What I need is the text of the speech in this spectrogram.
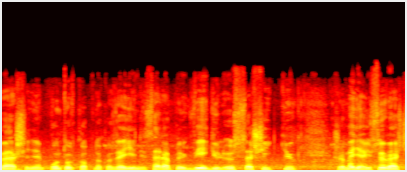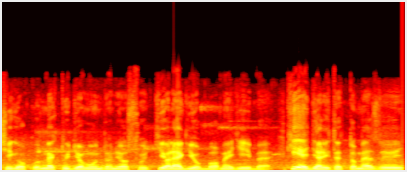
versenyen pontot kapnak az egyéni szereplők, végül összesítjük, és a megyei szövetség akkor meg tudja mondani azt, hogy ki a legjobb a megyébe. Kiegyenlített a mezőny,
